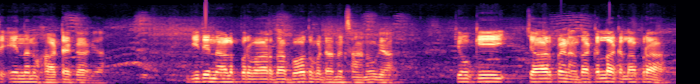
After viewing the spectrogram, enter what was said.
ਤੇ ਇਹਨਾਂ ਨੂੰ ਹਾਰਟ ਅਟੈਕ ਆ ਗਿਆ। ਜਿਹਦੇ ਨਾਲ ਪਰਿਵਾਰ ਦਾ ਬਹੁਤ ਵੱਡਾ ਨੁਕਸਾਨ ਹੋ ਗਿਆ। ਕਿਉਂਕਿ ਚਾਰ ਭੈਣਾਂ ਦਾ ਇਕੱਲਾ ਇਕੱਲਾ ਭਰਾ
